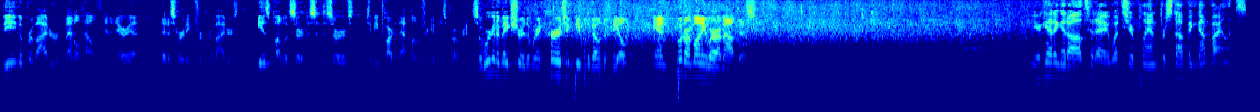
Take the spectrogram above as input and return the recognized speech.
being a provider of mental health in an area that is hurting for providers is public service and deserves to be part of that loan forgiveness program. So we're going to make sure that we're encouraging people to go in the field and put our money where our mouth is. You're getting it all today. What's your plan for stopping gun violence?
